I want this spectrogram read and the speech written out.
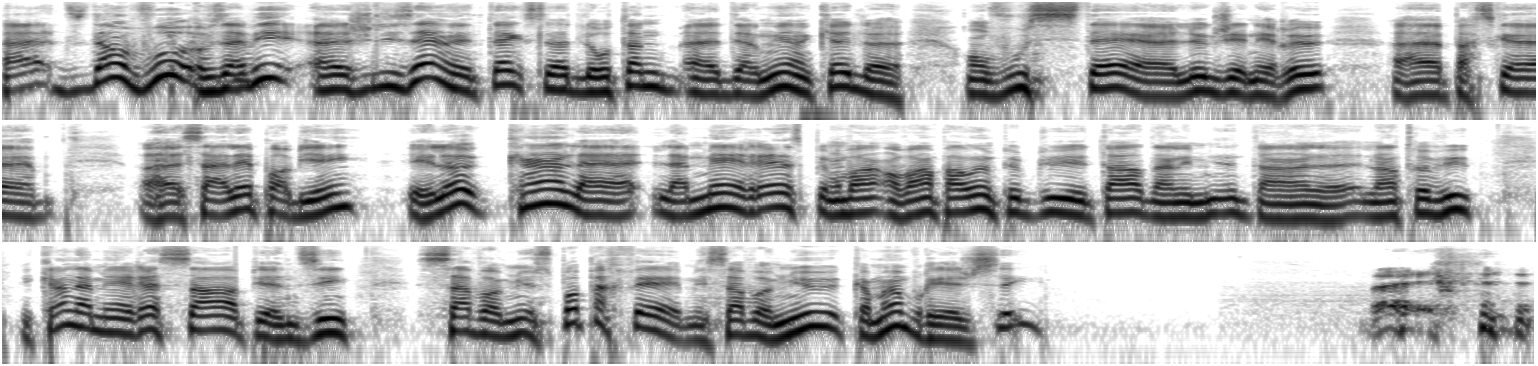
Euh, dis donc, vous, vous avez, euh, je lisais un texte là, de l'automne euh, dernier en lequel on vous citait Luc Généreux parce que ça allait pas bien. Et là, quand la, la mairesse, puis on va, on va en parler un peu plus tard dans les- dans le- l'entrevue, mais quand la mairesse sort puis elle dit ça va mieux, c'est pas parfait, mais ça va mieux, comment vous réagissez? Ben,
